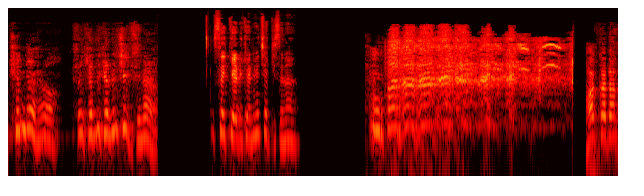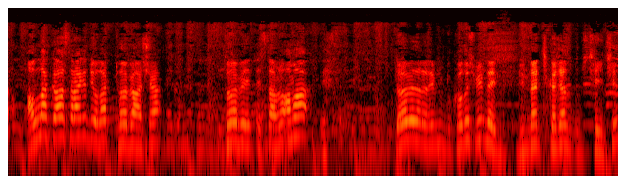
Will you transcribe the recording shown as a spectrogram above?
kimdir o? Sen kendi kendini çeksin ha. Sekeri kendine çekilsin ha. Hakikaten Allah Galatasaraylı diyorlar. Tövbe aşağı. Tövbe estağfurullah ama tövbeler bir konuşmayayım da dünden çıkacağız bu şey için.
